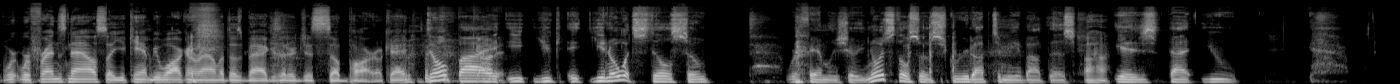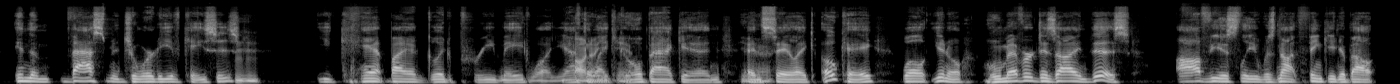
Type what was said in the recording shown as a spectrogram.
We're, we're friends now, so you can't be walking around with those bags that are just subpar, okay? Don't buy you, you. You know what's still so. We're a family show. You know what's still so screwed up to me about this Uh-huh. is that you, in the vast majority of cases, Mhm. you can't buy a good pre-made one. You have Oh, to no, like go back in Yeah. and say like, okay, well, you know, whomever designed this obviously was not thinking about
